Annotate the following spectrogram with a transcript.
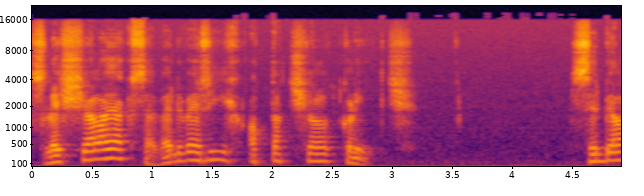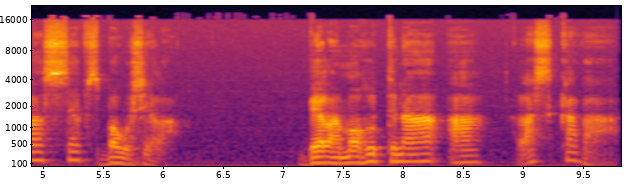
Slyšela, jak se ve dveřích otočil klíč. Sybila se vzbouřila. Byla mohutná a laskavá.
